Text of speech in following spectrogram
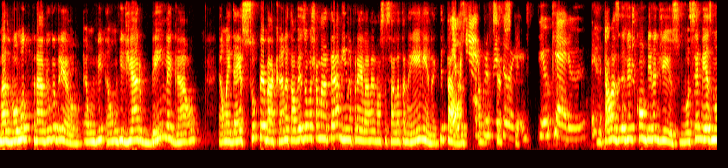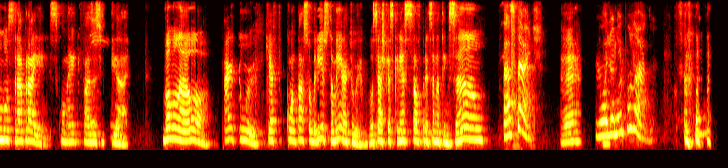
mas vou mostrar, viu, Gabriel? É um, é um diário bem legal. É uma ideia super bacana. Talvez eu vou chamar até a Nina para ir lá na nossa sala também, hein, Nina? Que tal? Eu quero, professor. Eu quero. Então, às vezes, a gente combina disso. Você mesmo mostrar para eles como é que faz esse diário. Vamos lá, ó. Arthur, quer contar sobre isso também, Arthur? Você acha que as crianças estavam prestando atenção? Bastante. É. Não olhou nem pro lado. Só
